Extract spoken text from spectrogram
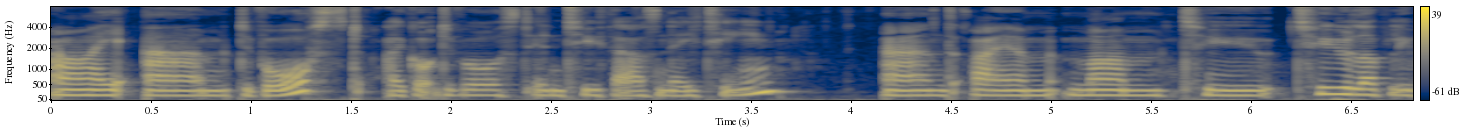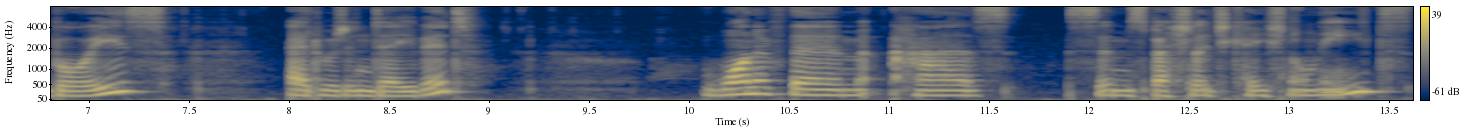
I am divorced. I got divorced in 2018 and I am mum to two lovely boys, Edward and David. One of them has some special educational needs,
